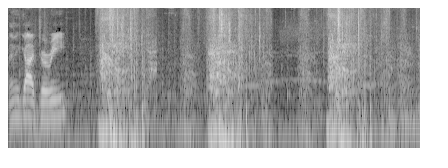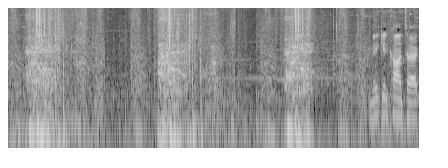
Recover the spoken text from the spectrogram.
Then we got Juri. Making contact.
